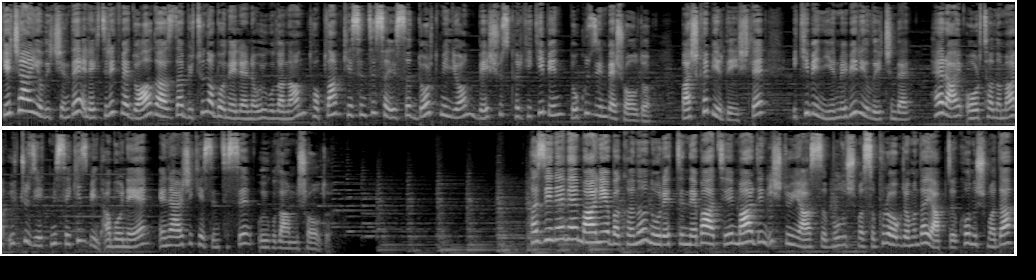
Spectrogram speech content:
Geçen yıl içinde elektrik ve doğalgazda bütün abonelerine uygulanan toplam kesinti sayısı 4 milyon 542 bin 925 oldu. Başka bir deyişle 2021 yılı içinde her ay ortalama 378 bin aboneye enerji kesintisi uygulanmış oldu. Hazine ve Maliye Bakanı Nurettin Nebati, Mardin İş Dünyası buluşması programında yaptığı konuşmada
